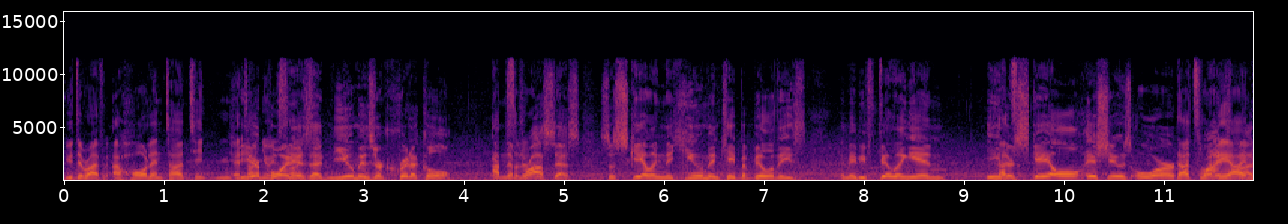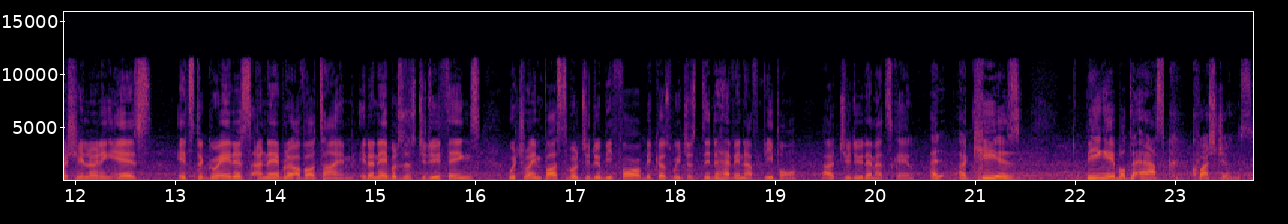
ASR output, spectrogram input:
you derive a whole entire, entire Your point is that humans are critical in Absolutely. the process. So scaling the human capabilities and maybe filling in either that's, scale issues or That's what AI spots. machine learning is it's the greatest enabler of our time. It enables us to do things which were impossible to do before because we just didn't have enough people uh, to do them at scale. And a key is being able to ask questions,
